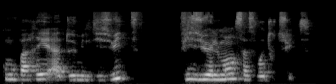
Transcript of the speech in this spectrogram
comparé à 2018, visuellement, ça se voit tout de suite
